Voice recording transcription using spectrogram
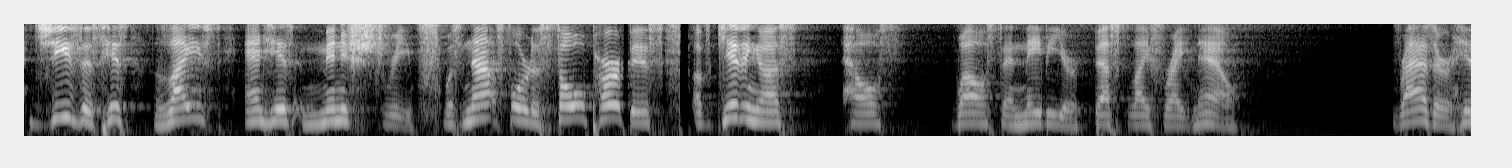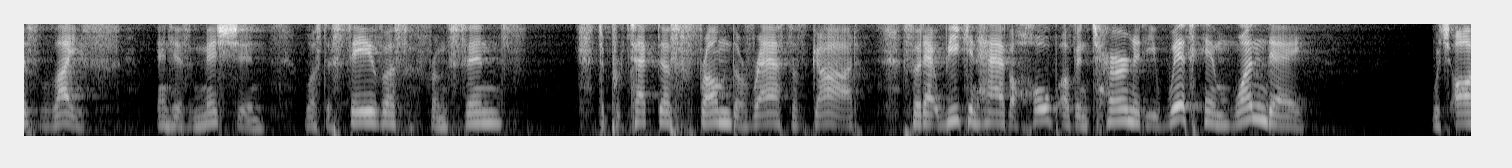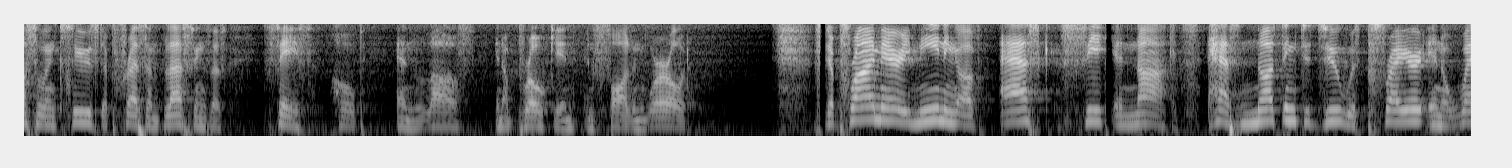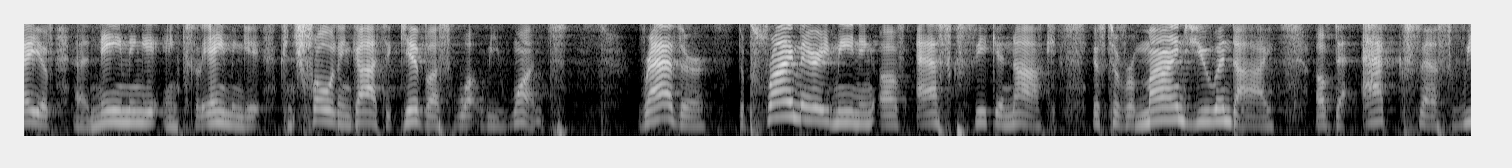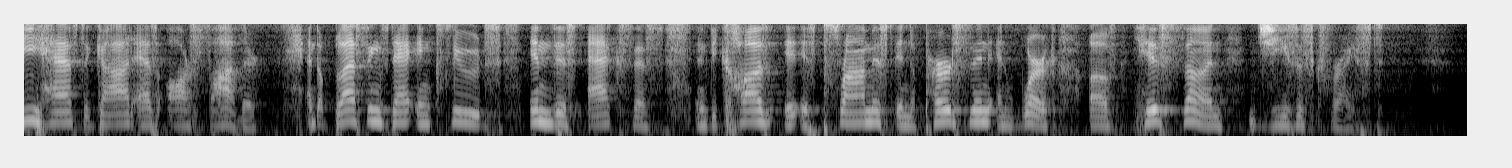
Jesus, his life and his ministry was not for the sole purpose of giving us health, wealth, and maybe your best life right now. Rather, his life and his mission was to save us from sins, to protect us from the wrath of God, so that we can have a hope of eternity with him one day which also includes the present blessings of faith, hope, and love in a broken and fallen world. The primary meaning of ask, seek, and knock has nothing to do with prayer in a way of uh, naming it and claiming it, controlling God to give us what we want. Rather, the primary meaning of ask, seek, and knock is to remind you and I of the access we have to God as our Father and the blessings that includes in this access. And because it is promised in the person and work of his son, Jesus Christ.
